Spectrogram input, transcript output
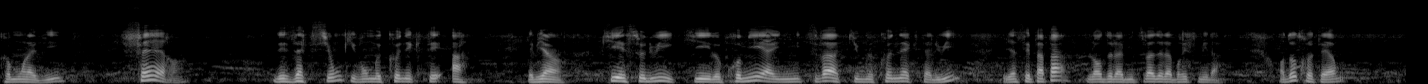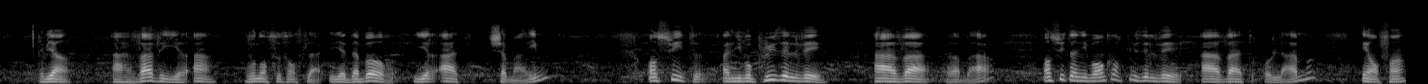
comme on l'a dit, faire des actions qui vont me connecter à. Eh bien, qui est celui qui est le premier à une mitzvah qui me connecte à lui? Eh bien, c'est papa lors de la mitzvah de la Brit Mila. En d'autres termes, eh bien, et Yir'a vont dans ce sens-là. Il y a d'abord Yir'at Shamaim, ensuite un niveau plus élevé, Ahava Rabba, ensuite un niveau encore plus élevé, Ahavat Olam, et enfin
